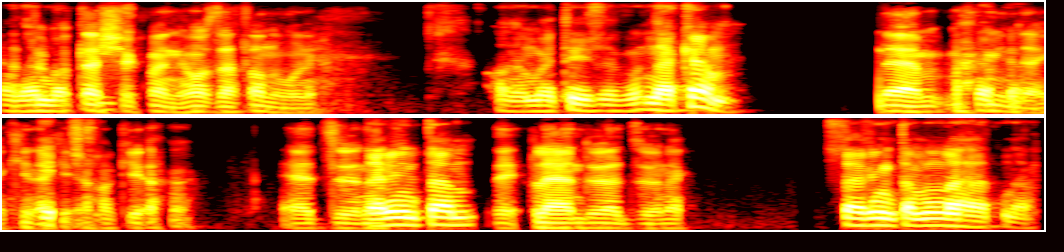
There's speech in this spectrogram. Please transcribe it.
Hát akkor a, tessék menni hozzá tanulni. hanem majd tíz év. Nekem? Nem, mindenkinek, És- aki edzőnek, Szerintem, leendő edzőnek. szerintem lehetne.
